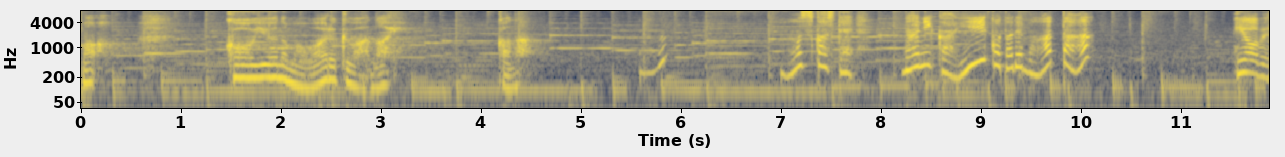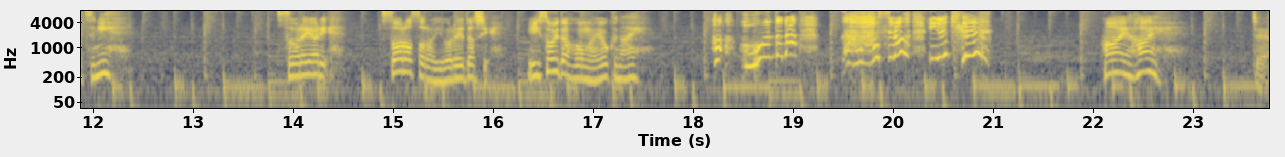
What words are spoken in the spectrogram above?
まあこういうのも悪くはないかな。もしかして何かいいことでもあった？いや別に。それよりそろそろ予令だし急いだ方がよくない？あ本当だ。走ろう。ゆうきくん。はいはい。って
